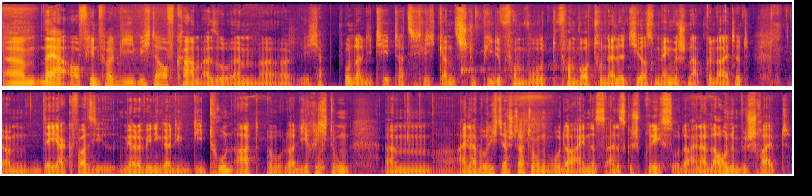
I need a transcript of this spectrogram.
Ähm, naja, auf jeden Fall, wie, wie ich darauf kam. Also, ähm, äh, ich habe Tonalität tatsächlich ganz stupide vom Wort, vom Wort Tonality aus dem Englischen abgeleitet, ähm, der ja quasi mehr oder weniger die, die Tonart äh, oder die Richtung ähm, einer Berichterstattung oder eines, eines Gesprächs oder einer Laune beschreibt.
